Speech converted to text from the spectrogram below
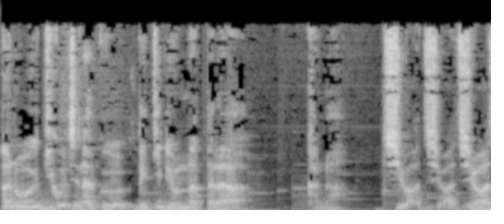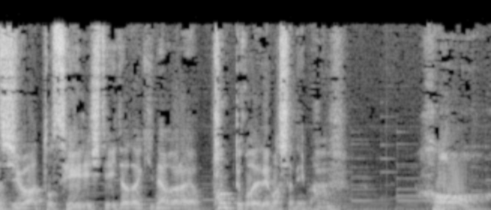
あの、ぎこちなくできるようになったら、かな。じわじわじわじわと整理していただきながら、ポンって答え出ましたね、今。はあ。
